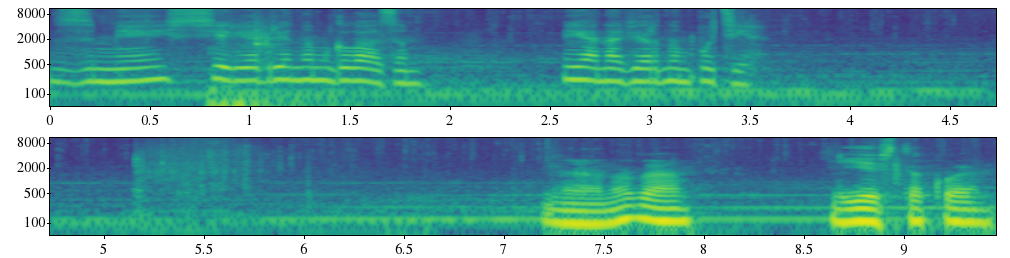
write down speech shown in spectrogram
Змей с серебряным глазом. Я на верном пути. Да, ну да. Есть такое.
